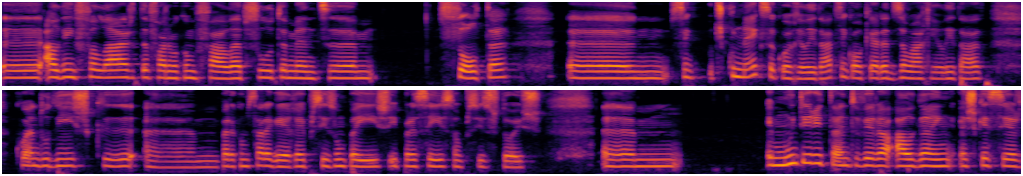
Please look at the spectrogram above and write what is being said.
uh, alguém falar da forma como fala, absolutamente uh, solta, uh, sem, desconexa com a realidade, sem qualquer adesão à realidade, quando diz que para começar a guerra é preciso um país e para sair são precisos dois. É muito irritante ver alguém a esquecer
